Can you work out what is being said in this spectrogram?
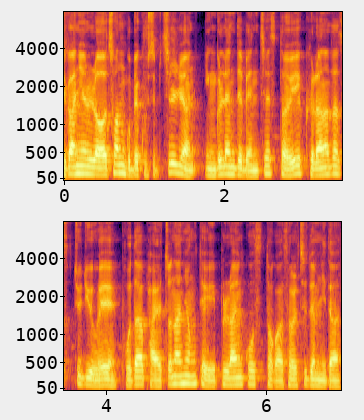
시간이 흘러 1997년 잉글랜드 맨체스터의 Granada Studio에 보다 발전한 형태의 flying coaster가 설치됩니다.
